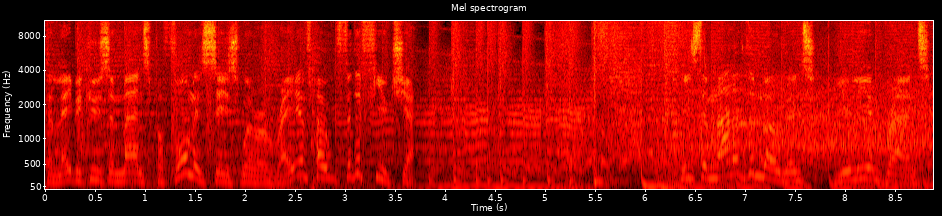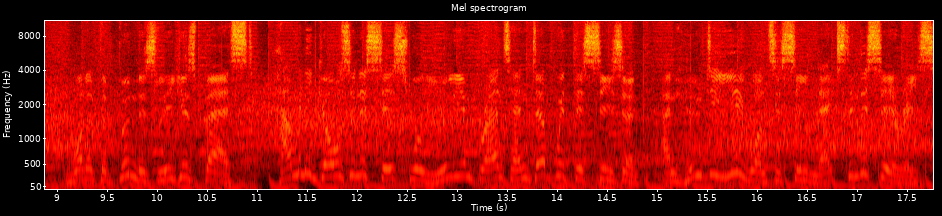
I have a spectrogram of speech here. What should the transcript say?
the Leverkusen man's performances were a ray of hope for the future. He's the man of the moment, Julian Brandt, one of the Bundesliga's best. How many goals and assists will Julian Brandt end up with this season? And who do you want to see next in the series?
